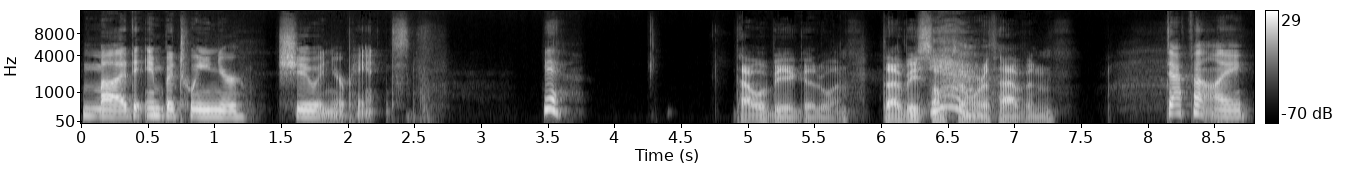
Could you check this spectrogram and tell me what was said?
mud in between your shoe and your pants. Yeah, That would be a good one. That'd be something Yeah. worth having. definitely.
